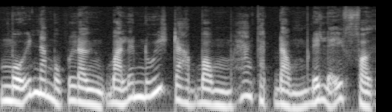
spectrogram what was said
mỗi năm một lần bà lên núi Trà Bồng, hang Thạch Động để lễ Phật.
